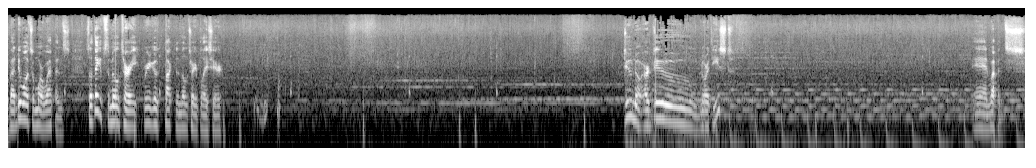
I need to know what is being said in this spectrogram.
but I do want some more weapons. So I think it's the military. We're going to go talk to the military place here. Due, no or due northeast. And weapons.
